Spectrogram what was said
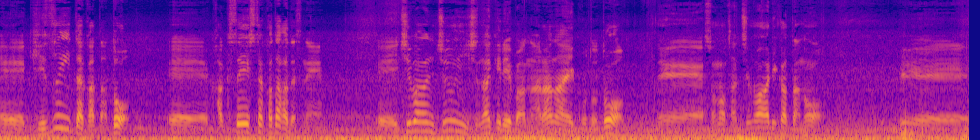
え気づいた方と、えー、覚醒した方がですね、えー、一番注意しなければならないことと、えー、その立ち回り方の、え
